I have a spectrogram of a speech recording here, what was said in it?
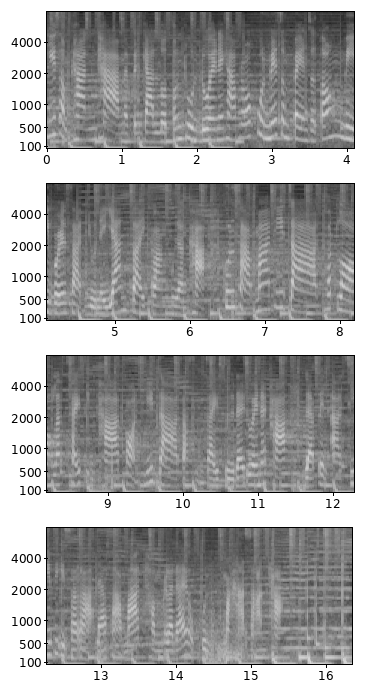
ที่สำคัญค่ะมันเป็นการลดต้นทุนด้วยนะคะ เพราะว่าคุณไม่จำเป็นจะต้องมีบริษัทอยู่ในย่านใจกลางเมืองค่ะ คุณสามารถที่จะทดลองและใช้สินค้าก่อนที่จะตัดสินใจซื้อได้ด้วยนะคะ และเป็นอาชีพที่อิสระและสามารถทำรายได้ของคุณมหาศาลค่ะ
